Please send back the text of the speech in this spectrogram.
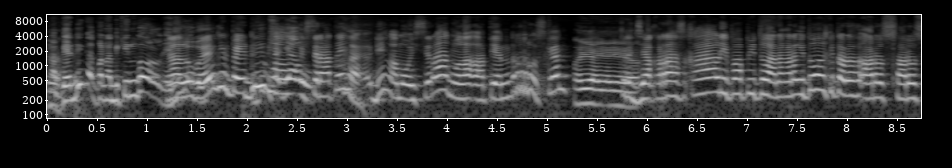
Nah, Pedri nggak pernah bikin gol. Nah Jadi, lu bayangin Pedri itu bisa mau jauh. istirahatnya nggak? Dia nggak mau istirahat, mau latihan terus kan? Oh iya iya iya. Kerja keras sekali papi tuh anak-anak itu kita harus harus harus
